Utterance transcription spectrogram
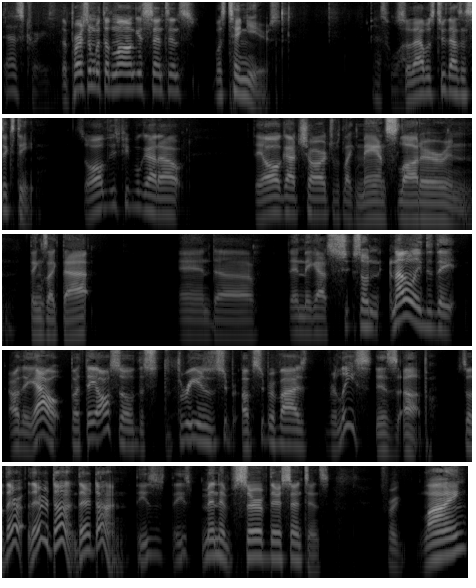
That's crazy. The person with the longest sentence was 10 years. That's wild. So that was 2016. So all these people got out. They all got charged with like manslaughter and things like that. And uh, then they got su- so not only did they are they out, but they also the, the three years of, super, of supervised release is up. So they're they're done. They're done. These these men have served their sentence for lying,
